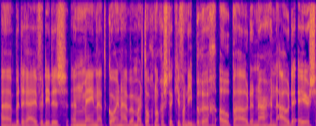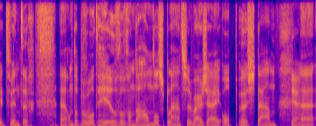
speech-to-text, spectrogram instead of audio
uh, bedrijven die dus een mainnet coin hebben, maar toch nog een stukje van die brug openhouden naar hun oude ERC20. Uh, omdat bijvoorbeeld heel veel van de handelsplaatsen waar zij op uh, staan, ja.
